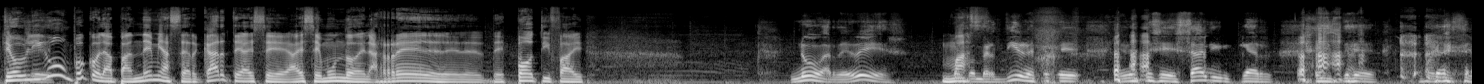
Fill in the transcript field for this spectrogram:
¿Te obligó un poco la pandemia a acercarte a ese, a ese mundo de las redes, de, Spotify? No, al revés. Más. Me convertí en una especie, en una especie de Salinger. este,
